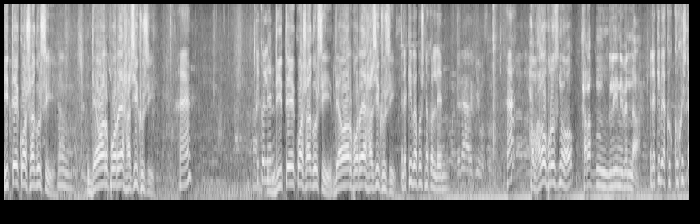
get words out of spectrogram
দিতে কষাকষি দেওয়ার পরে হাসি খুশি। হ্যাঁ? কি করলেন? দিতে কষাকষি দেওয়ার পরে হাসি খুশি। এটা কি প্রশ্ন করলেন? হ্যাঁ? হ্যাঁ, ভালো প্রশ্ন খারাপ লি নেবেন না। এটা কি খুশিটা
